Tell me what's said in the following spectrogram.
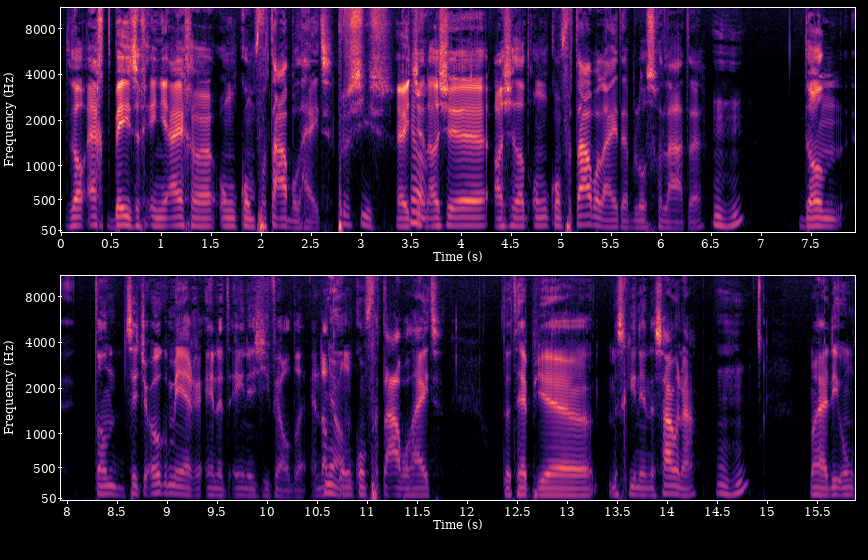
wel echt bezig in je eigen oncomfortabelheid. Precies. Weet je, Ja. en als je, als je dat oncomfortabelheid hebt losgelaten, Mhm. dan, dan zit je ook meer in het energievelden. En dat Ja. oncomfortabelheid, dat heb je misschien in de sauna. Mhm. Maar die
